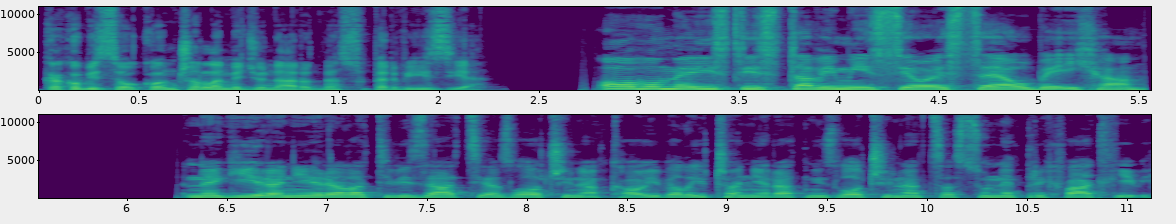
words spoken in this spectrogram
kako bi se okončala međunarodna supervizija. Ovome isti stavi misije OSCA u BiH. Negiranje i relativizacija zločina kao i veličanje ratnih zločinaca su neprihvatljivi.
